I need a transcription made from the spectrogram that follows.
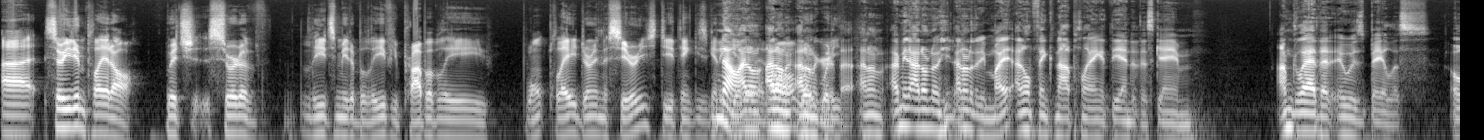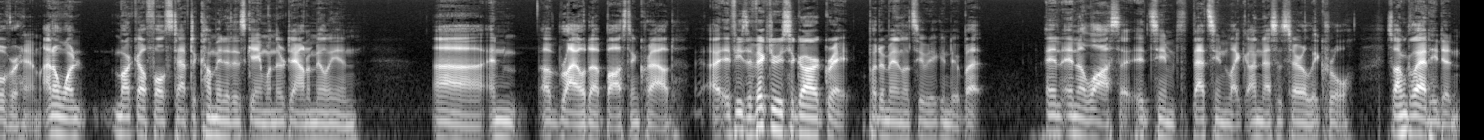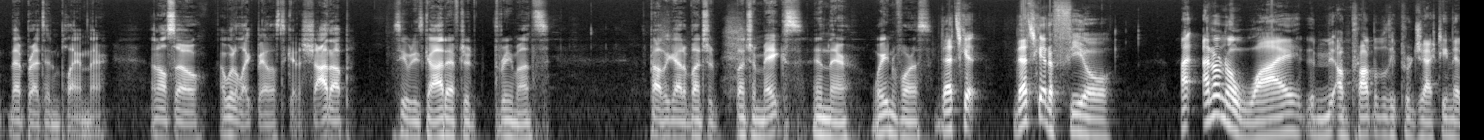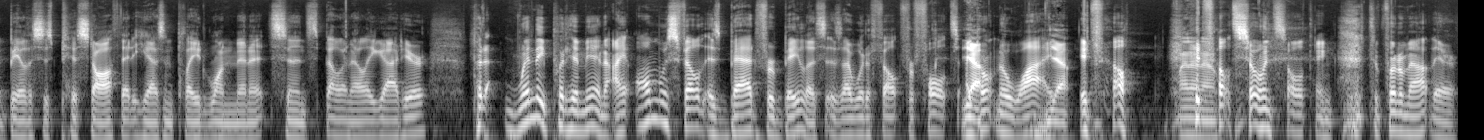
Uh, so he didn't play at all, which sort of leads me to believe he probably won't play during the series. Do you think he's going to? No, I don't. I don't. all? I don't agree with that. I don't. I mean, I don't know. He, I don't know that he might. I don't think not playing at the end of this game. I'm glad that it was Bayless over him. I don't want Markelle Fultz to have to come into this game when they're down a million, uh, and a riled up Boston crowd. Uh, if he's a victory cigar, great. Put him in. Let's see what he can do. But in in a loss, it seemed that seemed like unnecessarily cruel. So I'm glad he didn't. That Brett didn't play him there. And also, I would have liked Bayless to get a shot up, see what he's got after three months. Probably got a bunch of bunch of makes in there waiting for us. That's get that's got to feel. I, I don't know why. I'm probably projecting that Bayless is pissed off that he hasn't played one minute since Belinelli got here. But when they put him in, I almost felt as bad for Bayless as I would have felt for Fultz. Yeah. I don't know why. Yeah. It felt I don't it know. felt so insulting to put him out there.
